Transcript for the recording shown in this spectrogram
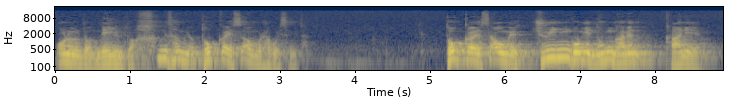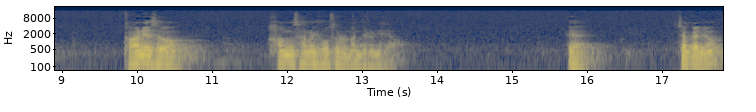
오늘도 내일도 항상 독과의 싸움을 하고 있습니다. 독과의 싸움의 주인공이 누군가 하면 간이에요. 간에서 항산화 효소를 만들어내요. 예. 잠깐요.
